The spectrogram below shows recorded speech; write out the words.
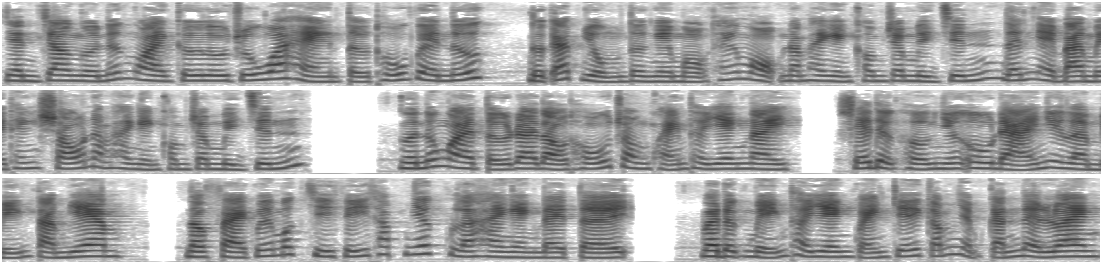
dành cho người nước ngoài cư lưu trú quá hạn tự thú về nước được áp dụng từ ngày 1 tháng 1 năm 2019 đến ngày 30 tháng 6 năm 2019. Người nước ngoài tự ra đầu thú trong khoảng thời gian này sẽ được hưởng những ưu đãi như là miễn tạm giam, nộp phạt với mức chi phí thấp nhất là 2.000 đại tệ và được miễn thời gian quản chế cấm nhập cảnh Đài Loan.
